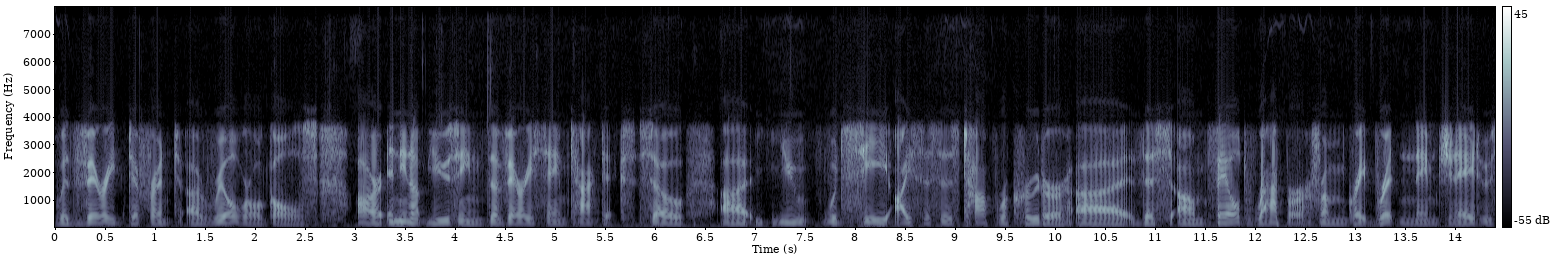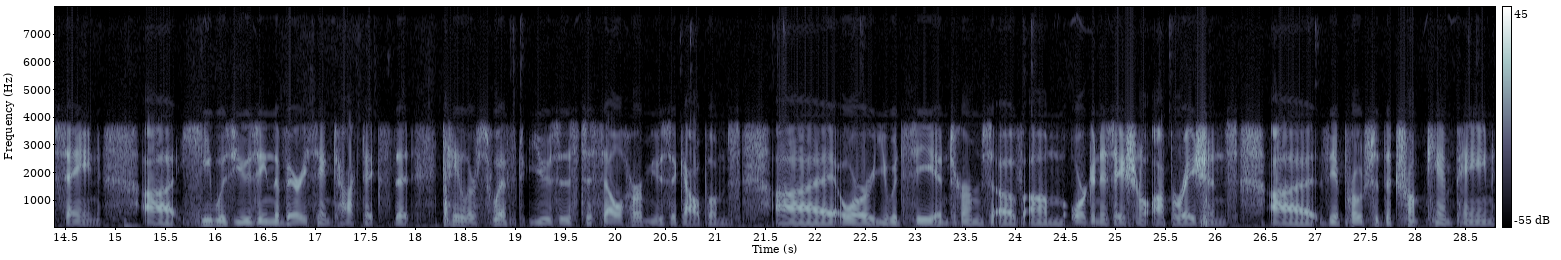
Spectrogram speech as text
with very different uh, real world goals are ending up using the very same tactics. So uh, you would see ISIS's top recruiter, uh, this um, failed rapper from Great Britain named Junaid Hussain. Uh, he was using the very same tactics that Taylor Swift uses to sell her music albums, uh, or you would see in terms of um, organizational operations, uh, the approach that the Trump campaign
